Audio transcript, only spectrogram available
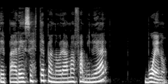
¿Te parece este panorama familiar? Bueno,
